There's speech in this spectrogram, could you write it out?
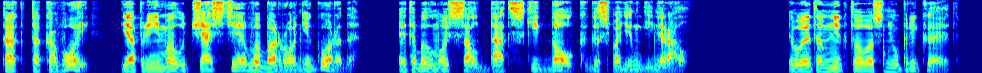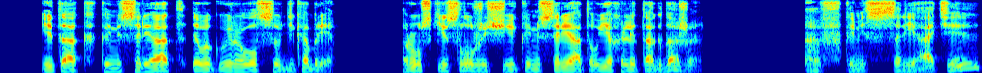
Как таковой я принимал участие в обороне города. Это был мой солдатский долг, господин генерал. В этом никто вас не упрекает. Итак, комиссариат эвакуировался в декабре. Русские служащие комиссариата уехали тогда же? В комиссариате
